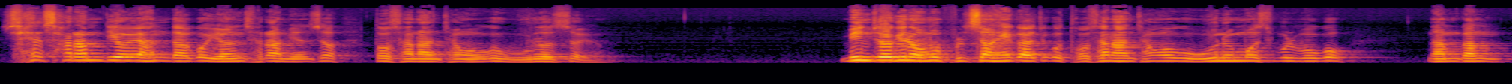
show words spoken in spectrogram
새 사람 되어야 한다고 연설하면서 도산한창하고 울었어요. 민족이 너무 불쌍해가지고 도산한창하고 우는 모습을 보고 남강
